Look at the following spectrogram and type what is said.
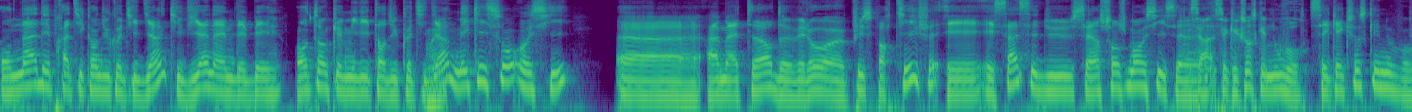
On a des pratiquants du quotidien qui viennent à MDB en tant que militants du quotidien, mais qui sont aussi euh, amateurs de vélo euh, plus sportif. Et, ça c'est du c'est un changement aussi. C'est quelque chose qui est nouveau. C'est quelque chose qui est nouveau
